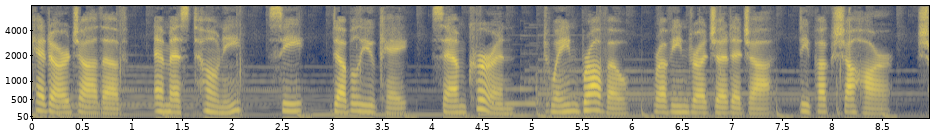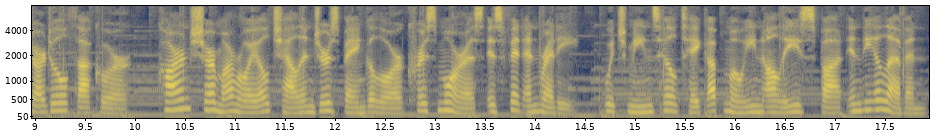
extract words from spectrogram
Kedar Jadhav, MS Dhoni, C. WK, Sam Curran, Dwayne Bravo, Ravindra Jadeja, Deepak Chahar, Shardul Thakur, Karn Sharma Royal Challengers Bangalore Chris Morris is fit and ready, which means he'll take up Moeen Ali's spot in the 11.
